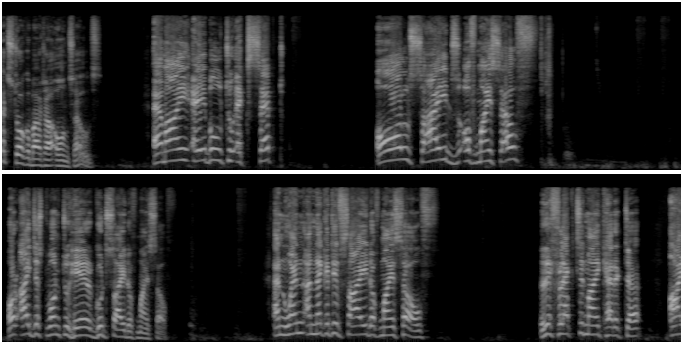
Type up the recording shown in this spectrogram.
let's talk about our own selves. Am I able to accept all sides of myself? Or I just want to hear good side of myself? And when a negative side of myself reflects in my character, I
